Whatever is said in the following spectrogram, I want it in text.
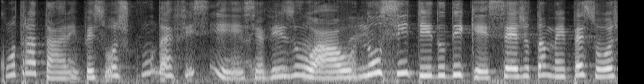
contratarem pessoas com deficiência visual, no sentido de que sejam também pessoas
